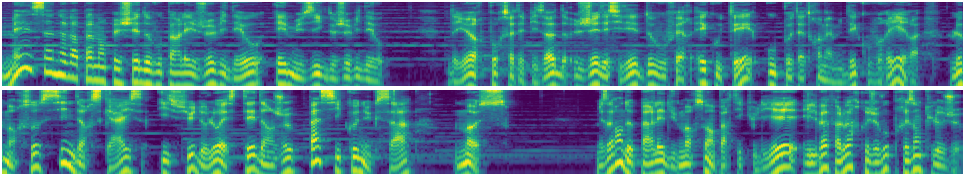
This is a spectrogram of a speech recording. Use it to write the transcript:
Mais ça ne va pas m'empêcher de vous parler jeux vidéo et musique de jeux vidéo. D'ailleurs, pour cet épisode, j'ai décidé de vous faire écouter, ou peut-être même découvrir, le morceau Cinder Skies, issu de l'OST d'un jeu pas si connu que ça, Moss. Mais avant de parler du morceau en particulier, il va falloir que je vous présente le jeu.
